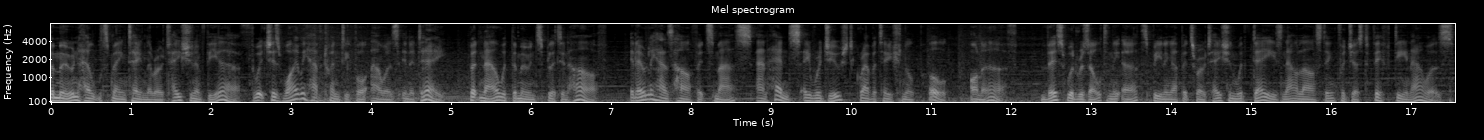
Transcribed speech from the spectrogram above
The moon helps maintain the rotation of the Earth, which is why we have 24 hours in a day. But now with the moon split in half, it only has half its mass and hence a reduced gravitational pull on Earth. This would result in the Earth speeding up its rotation with days now lasting for just 15 hours.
